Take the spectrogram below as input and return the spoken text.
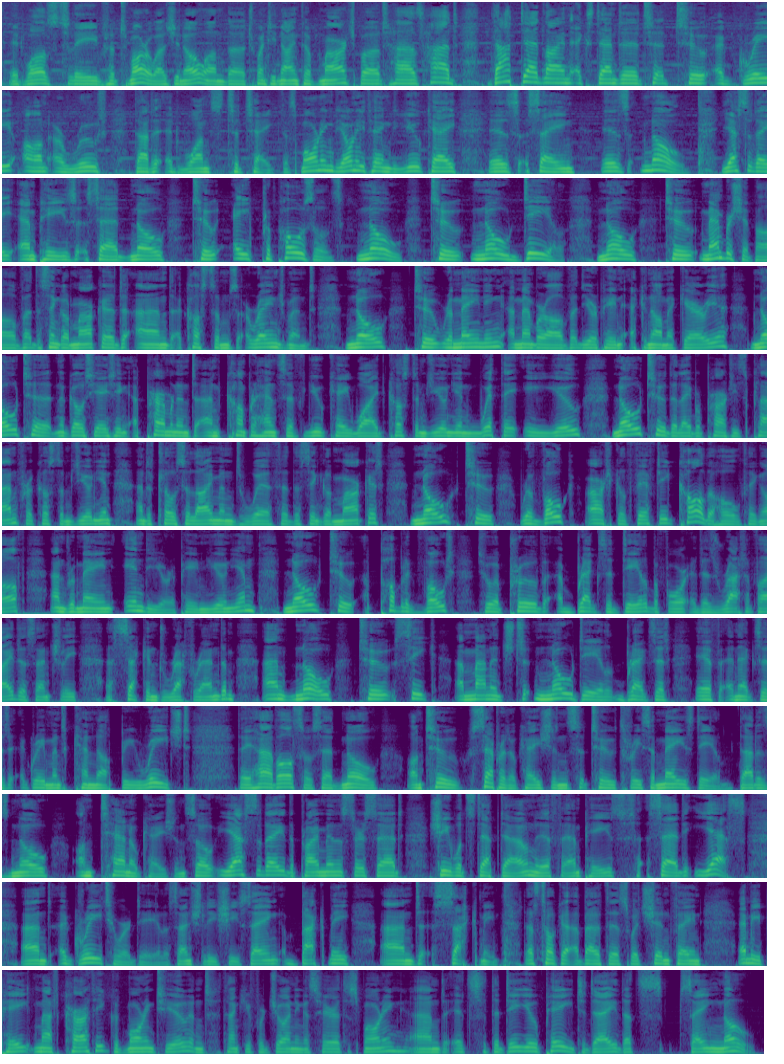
It was to leave tomorrow, as you know, on the 29th of March, but has had that deadline extended to, agree on a route that it wants to take. This morning, the only thing the UK is saying is no. Yesterday, MPs said no to eight proposals, no to no deal, no to membership of the single market and customs arrangement, no to remaining a member of the European Economic Area, no to negotiating a permanent and comprehensive UK wide customs union with the EU, no to the Labour Party's plan for a customs union and a close alignment with the single market, no to revoke Article 50, call the whole thing off, and remain in the European Union, no to a public vote to approve a Brexit deal before it is ratified, essentially a second referendum, and no to seek a managed no deal Brexit if an exit agreement cannot be reached. They have also said no on two separate occasions to Theresa May's deal. That is no on 10 occasions. So, yesterday, the Prime Minister said she would step down if MPs said yes and agree to her deal. Essentially, she's saying, back me and sack me. Let's talk about this with Sinn Féin MEP Matt Carthy. Good morning to you, and thank you for joining us here this morning. And it's the DUP today that's saying no.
